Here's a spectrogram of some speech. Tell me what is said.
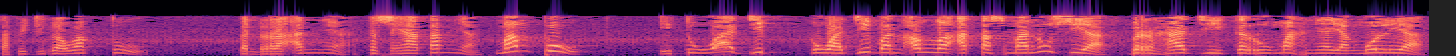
tapi juga waktu, kendaraannya, kesehatannya. Mampu. Itu wajib, kewajiban Allah atas manusia berhaji ke rumahnya yang mulia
